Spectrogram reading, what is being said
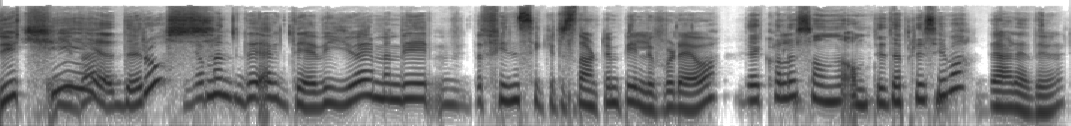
kjeder oss. Ja, men det er jo det vi gjør. Men vi, det finnes sikkert snart en pille for det òg. Det kalles sånn antidepressiva. Det er det det gjør.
